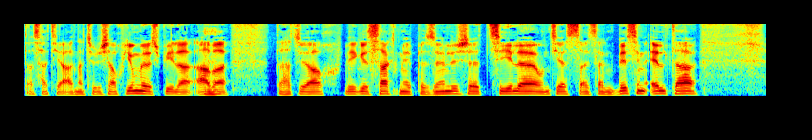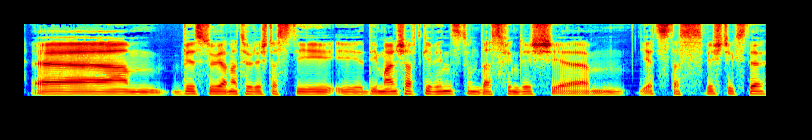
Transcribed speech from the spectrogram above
das hat ja natürlich auch jüngere Spieler, aber mhm. da hast du ja auch, wie gesagt, mehr persönliche Ziele und jetzt als ein bisschen älter, ähm, willst du ja natürlich, dass die, die Mannschaft gewinnst und das finde ich ähm, jetzt das Wichtigste.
